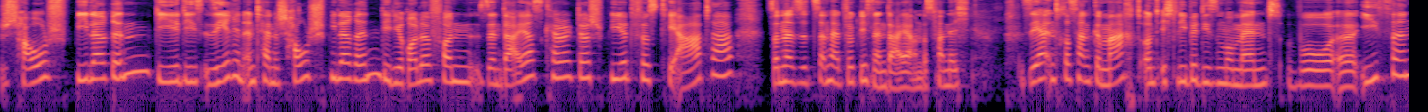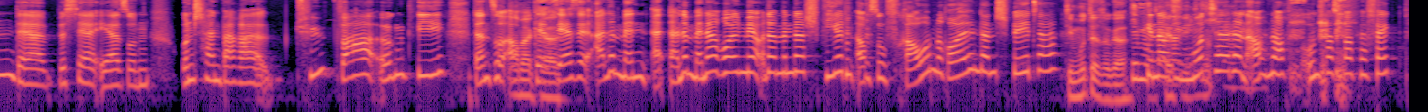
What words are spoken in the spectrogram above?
Schauspielerin, die die serieninterne Schauspielerin, die die Rolle von Zendayas Charakter spielt fürs Theater, sondern sitzt dann halt wirklich Zendaya und das fand ich sehr interessant gemacht und ich liebe diesen Moment, wo äh, Ethan, der bisher eher so ein unscheinbarer Typ war irgendwie, dann so auch Armer der Kerl. sehr sehr alle, Män alle Männerrollen mehr oder minder spielt und auch so Frauenrollen dann später. Die Mutter sogar. Genau, Essie. die Mutter dann auch noch unfassbar perfekt.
